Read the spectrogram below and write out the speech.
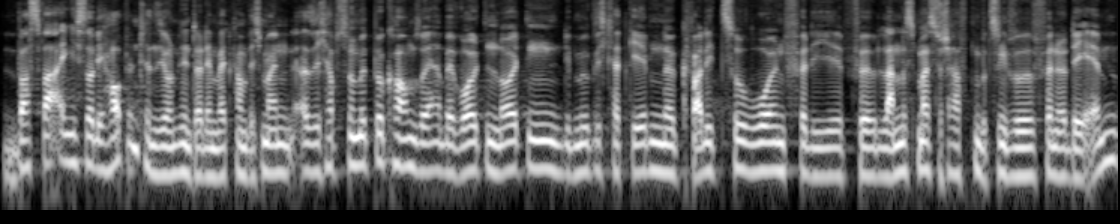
was war eigentlich so die Hauptintention hinter dem Wettkampf? Ich meine, also ich habe es nur mitbekommen, so ja, wir wollten Leuten die Möglichkeit geben, eine Quali zu holen für die für Landesmeisterschaften beziehungsweise für eine DM.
